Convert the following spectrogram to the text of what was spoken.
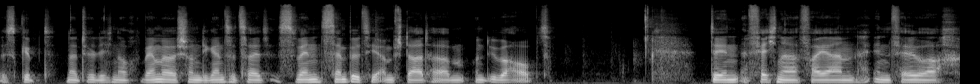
es gibt natürlich noch, wenn wir schon die ganze Zeit Sven Samples hier am Start haben und überhaupt den Fechner feiern in Fellbach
